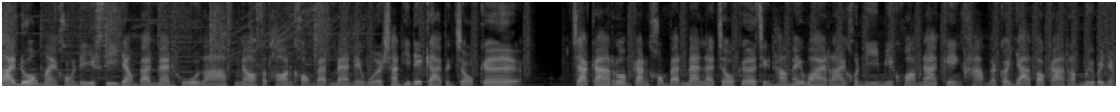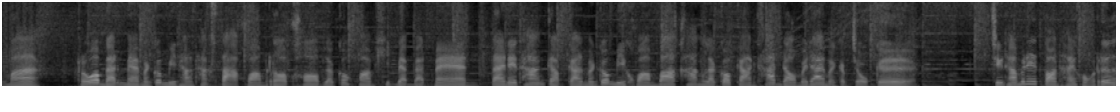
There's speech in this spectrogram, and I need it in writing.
ร้ายดวงใหม่ของ DC อย่าง Batman Who Laughs เงาสะท้อนของแบทแมนในเวอร์ชันที่ได้กลายเป็นโจ๊กเกอร์จากการรวมกันของแบทแมนและโจ๊กเกอร์จึงทำให้วายร้ายคนนี้มีความน่าเกรงขามและก็ยากต่อการรับมือเป็นอย่างมาก เพราะว่าแบทแมนมันก็มีทั้งทักษะความรอบคอบ แล้วก็ความคิดแบบแบทแมน แต่ในทางกลับกันมันก็มีความบ้าคลั่ง แล้วก็การคาดเดาไม่ได้เหมือนกับโจ๊กเกอร์ จึงทำให้ในตอนท้ายของเรื่อง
